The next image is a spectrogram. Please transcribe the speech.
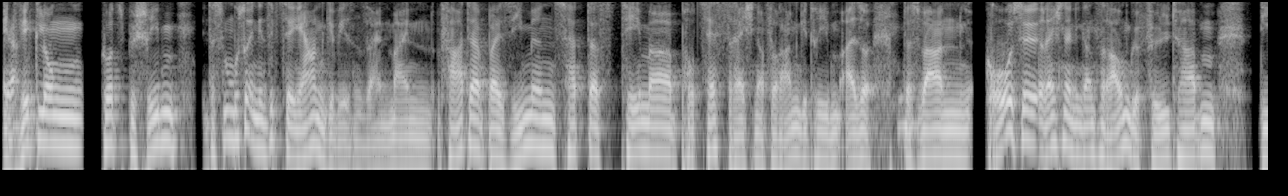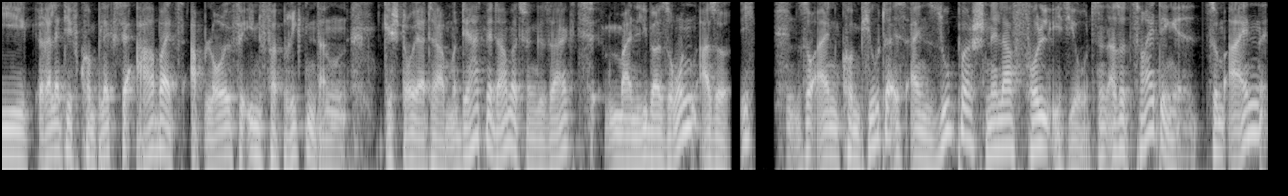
Entwicklung ja kurz beschrieben. Das muss so in den 70er Jahren gewesen sein. Mein Vater bei Siemens hat das Thema Prozessrechner vorangetrieben. Also das waren große Rechner, den ganzen Raum gefüllt haben, die relativ komplexe Arbeitsabläufe in Fabriken dann gesteuert haben. Und der hat mir damals schon gesagt, mein lieber Sohn, also ich so ein Computer ist ein super schneller Vollidiot. Das sind also zwei Dinge. Zum einen,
